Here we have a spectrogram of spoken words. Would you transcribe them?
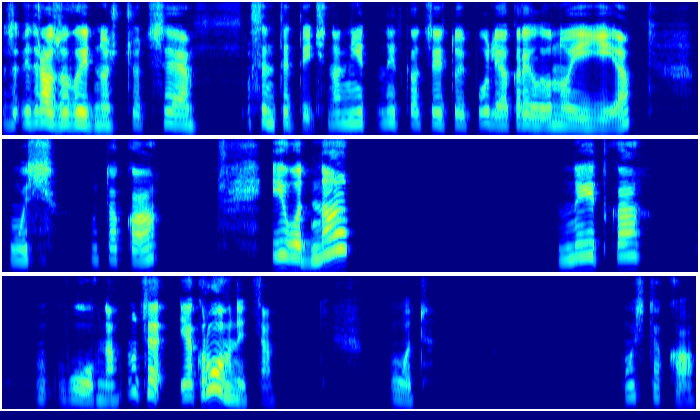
Відразу видно, що це синтетична нитка, оцей той поліакрил, воно і є. Ось така. І одна нитка вовна. Ну, це як ровниця. От. Ось така.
